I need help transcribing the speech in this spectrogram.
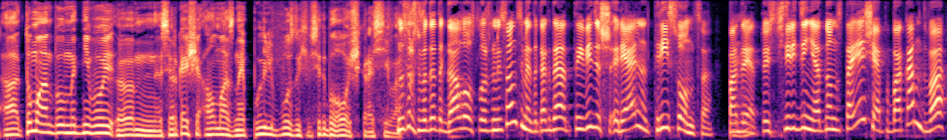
А, Туман был над Невой, эм, сверкающая алмазная пыль в воздухе, все это было очень красиво. Ну, слушай, вот это гало сложными солнцами, это когда ты видишь реально три солнца подряд. То есть в середине одно настоящее, а по бокам два,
